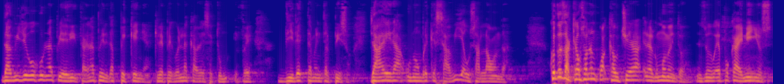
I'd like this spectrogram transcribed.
David llegó con una piedrita, una piedrita pequeña que le pegó en la cabeza y, fue directamente al piso. Ya era un hombre que sabía usar la onda. ¿Cuántos acá usaron cauchera en algún momento? En su época de niños,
